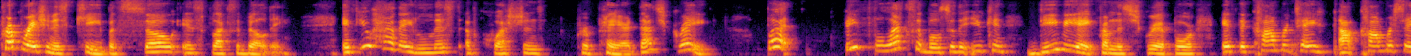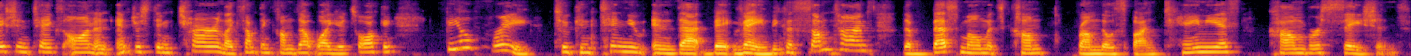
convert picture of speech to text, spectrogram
Preparation is key, but so is flexibility. If you have a list of questions prepared, that's great. But be flexible so that you can deviate from the script or if the conversation uh, conversation takes on an interesting turn like something comes up while you're talking feel free to continue in that vein because sometimes the best moments come from those spontaneous conversations.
